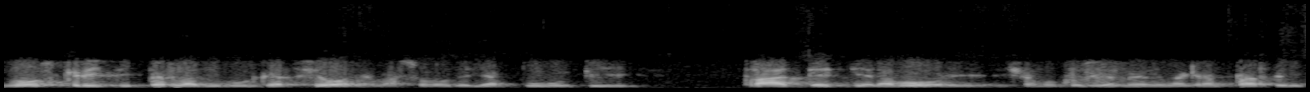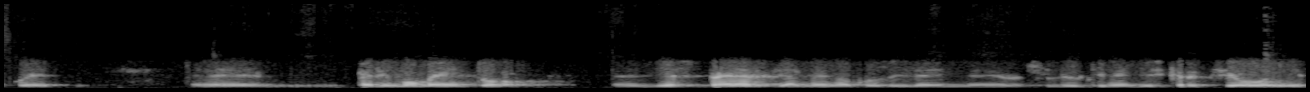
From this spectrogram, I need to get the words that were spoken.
non scritti per la divulgazione, ma sono degli appunti tra addetti ai lavori, diciamo così, almeno una gran parte di questi. Eh, per il momento eh, gli esperti, almeno così le, sulle ultime indiscrezioni,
